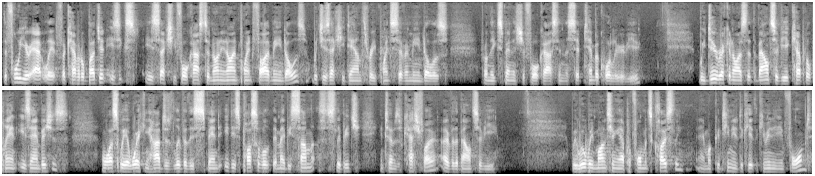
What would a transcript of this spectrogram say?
The full-year outlet for capital budget is actually forecast to 99.5 million dollars, which is actually down 3.7 million dollars from the expenditure forecast in the September quarterly review. We do recognize that the balance of year capital plan is ambitious. and whilst we are working hard to deliver this spend, it is possible that there may be some slippage in terms of cash flow over the balance of year. We will be monitoring our performance closely and will continue to keep the community informed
